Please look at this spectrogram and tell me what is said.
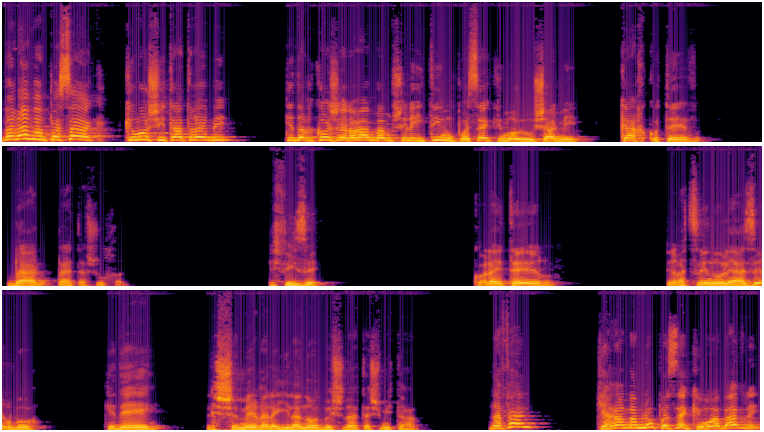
והרמב"ם פסק כמו שיטת רבי, כדרכו של הרמב"ם שלעיתים הוא פוסק כמו ירושלמי, כך כותב בעל פאת השולחן. לפי זה, כל ההיתר שרצינו להיעזר בו כדי לשמר על האילנות בשנת השמיטה, נפל. כי הרמב"ם לא פוסק כמו הבבלי,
